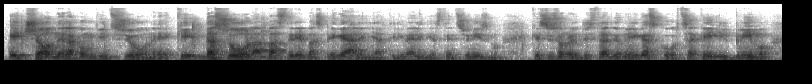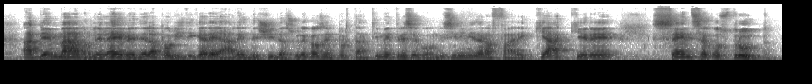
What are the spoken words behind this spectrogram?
e ciò nella convinzione che da sola basterebbe a spiegare gli alti livelli di astensionismo che si sono registrati domenica scorsa che il primo abbia in mano le leve della politica reale e decida sulle cose importanti, mentre i secondi si limitano a fare chiacchiere senza costrutto.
